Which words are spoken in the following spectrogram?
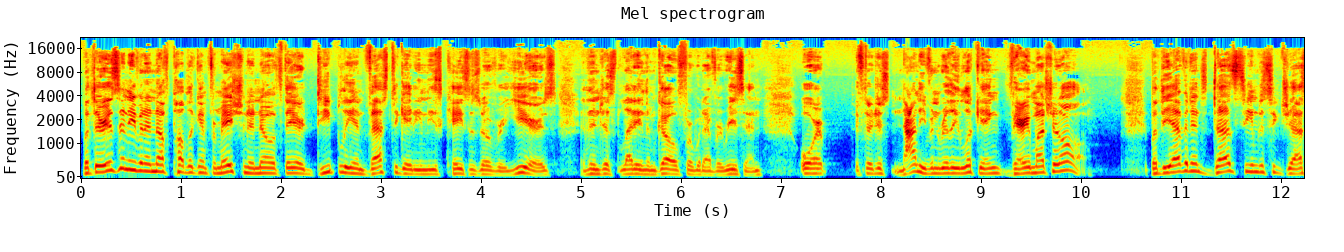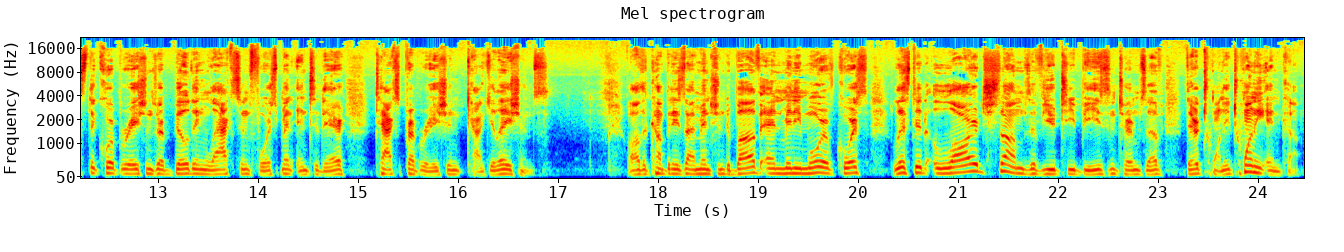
But there isn't even enough public information to know if they are deeply investigating these cases over years and then just letting them go for whatever reason, or if they're just not even really looking very much at all. But the evidence does seem to suggest that corporations are building lax enforcement into their tax preparation calculations. All the companies I mentioned above, and many more, of course, listed large sums of UTBs in terms of their 2020 income.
